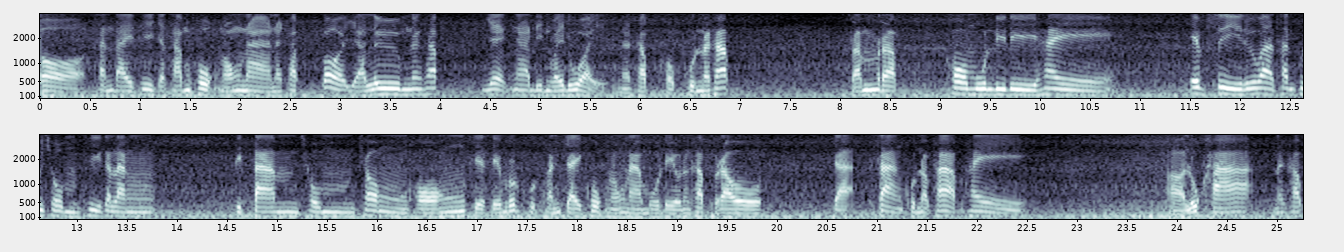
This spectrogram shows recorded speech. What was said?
ก็ท่านใดที่จะทำโคกหนองนานะครับ ก็อย่าลืมนะครับ แยกหน้าดินไว้ด้วยนะครับ ขอบคุณนะครับสำหรับข้อมูลดีๆ ให้ FC หรือว่าท่านผู้ชมที่กำลังติดตามชมช่องของเสียเสมรถขุดขวัญใจโคกน้องนาโมเดลนะครับ เราจะสร้างคุณภาพให้ลูกค้านะครับ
